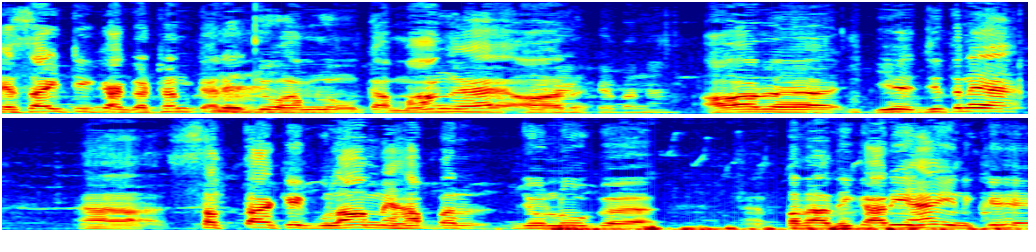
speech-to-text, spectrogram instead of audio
एसआईटी का गठन करें, जो हम लोगों का मांग है और और ये जितने सत्ता के गुलाम यहाँ पर जो लोग पदाधिकारी हैं, इनके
